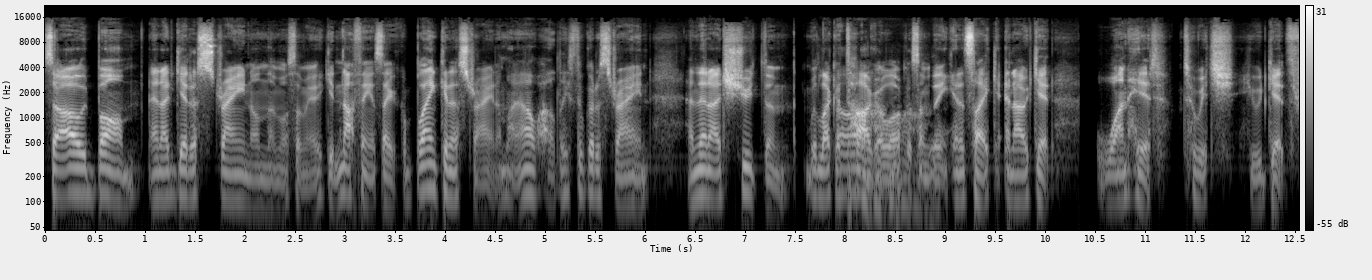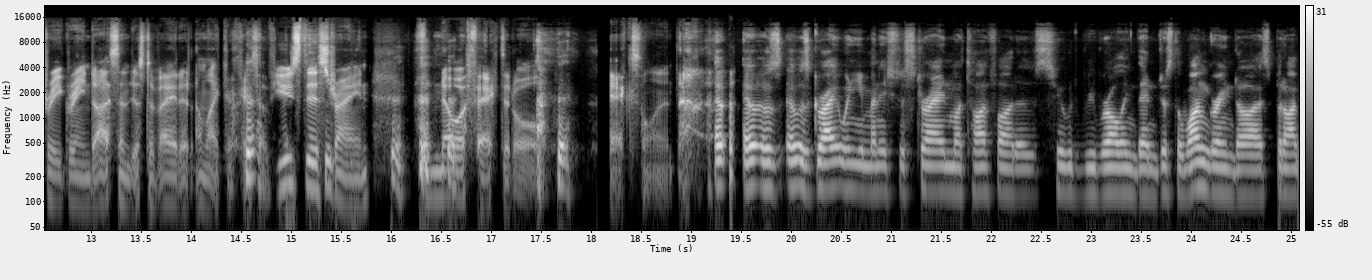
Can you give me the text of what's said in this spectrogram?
So I would bomb and I'd get a strain on them or something. I'd get nothing. It's like a blank and a strain. I'm like, oh well, at least I've got a strain. And then I'd shoot them with like a target lock Oh. or something. And it's like and I would get one hit to which he would get three green dice and just evade it. I'm like, okay, so I've used this strain no effect at all. Excellent. it, it was it was great when you managed to strain my Tie Fighters, who would be rolling then just the one green dice, but I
